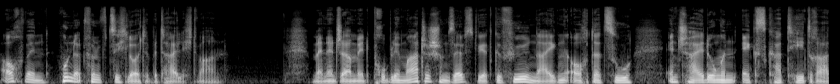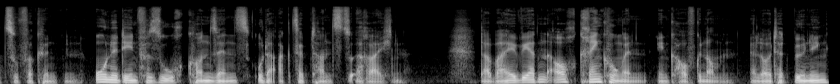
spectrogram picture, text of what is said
auch wenn 150 Leute beteiligt waren. Manager mit problematischem Selbstwertgefühl neigen auch dazu, Entscheidungen ex cathedra zu verkünden, ohne den Versuch, Konsens oder Akzeptanz zu erreichen. Dabei werden auch Kränkungen in Kauf genommen, erläutert Böning,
